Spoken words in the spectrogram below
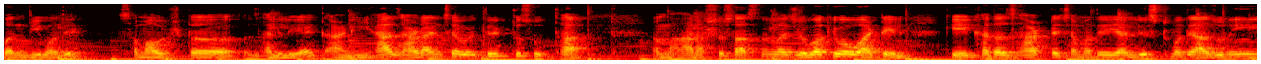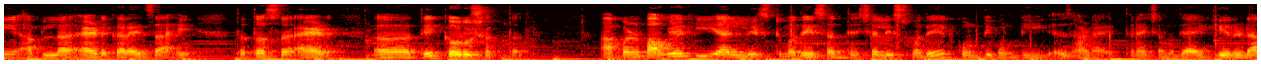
बंदीमध्ये समाविष्ट झालेली आहेत. आणि ह्या झाडांच्या व्यतिरिक्त सुद्धा महाराष्ट्र शासनाला जेव्हा किंवा वाटेल की एखादं झाड त्याच्यामध्ये या लिस्टमध्ये अजूनही आपल्याला ॲड करायचं आहे तर तसं ॲड ते करू शकतात. आपण पाहूया की या लिस्टमध्ये सध्याच्या लिस्टमध्ये कोणती कोणती झाडं आहेत. तर ह्याच्यामध्ये आहे हिरडा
